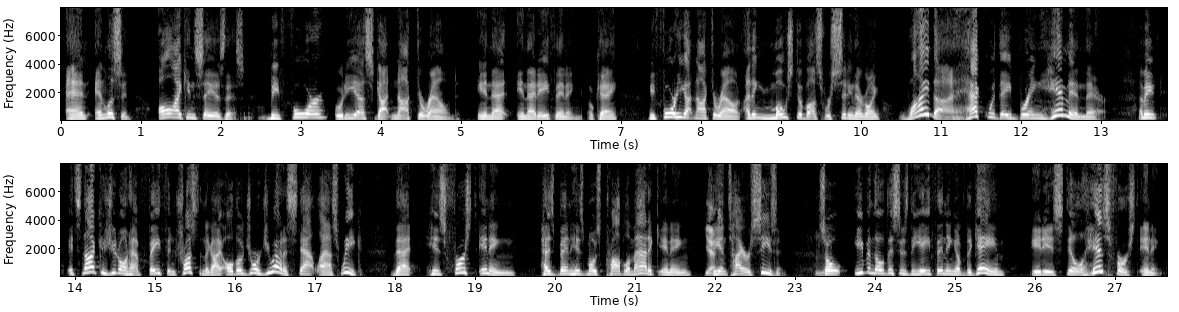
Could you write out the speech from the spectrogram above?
And and listen, all I can say is this: before Urias got knocked around in that in that eighth inning, okay, before he got knocked around, I think most of us were sitting there going, "Why the heck would they bring him in there?" I mean, it's not because you don't have faith and trust in the guy. Although George, you had a stat last week that his first inning has been his most problematic inning Yes. the entire season. Mm-hmm. So even though this is the eighth inning of the game, it is still his first inning.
